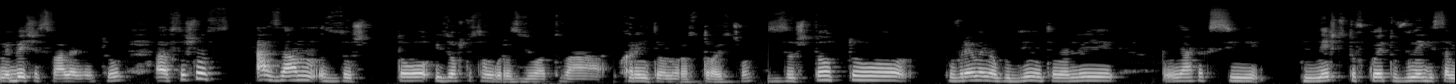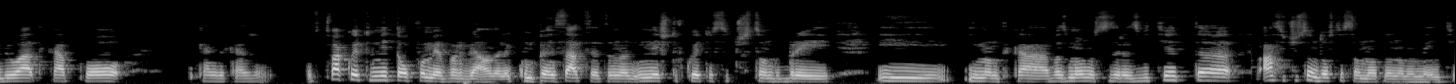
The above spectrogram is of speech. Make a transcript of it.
ми беше свалянето. А, всъщност, аз знам защо защо изобщо съм го развила това хранително разстройство. Защото по време на годините, нали, някак си нещото, в което винаги съм била така по, как да кажа, това, което не толкова ме е вървяло, нали, компенсацията на нещо, в което се чувствам добре и, и имам така възможност за развитие, аз се чувствам доста самотна на моменти.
